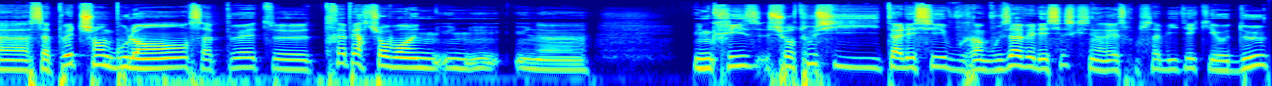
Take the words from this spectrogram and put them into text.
Euh, ça peut être chamboulant, ça peut être euh, très perturbant une, crise, surtout si as laissé, vous, enfin, vous avez laissé, parce que c'est une responsabilité qui est aux deux,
